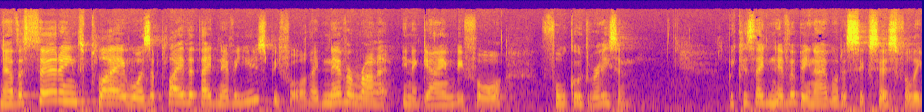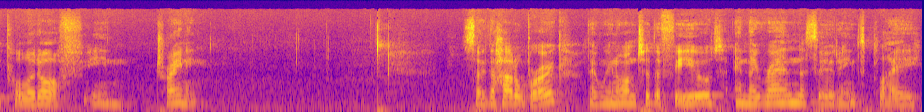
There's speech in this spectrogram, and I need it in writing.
Now, the 13th play was a play that they'd never used before. They'd never run it in a game before for good reason, because they'd never been able to successfully pull it off in training. So the huddle broke, they went onto the field and they ran the 13th play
